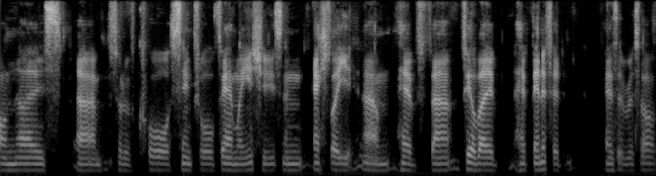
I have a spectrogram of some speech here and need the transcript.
on those um, sort of core central family issues and actually um, have uh, feel they have benefited as a result.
